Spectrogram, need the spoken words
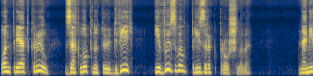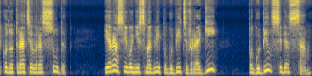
Он приоткрыл захлопнутую дверь и вызвал призрак прошлого. На миг он утратил рассудок, и раз его не смогли погубить враги, погубил себя сам.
